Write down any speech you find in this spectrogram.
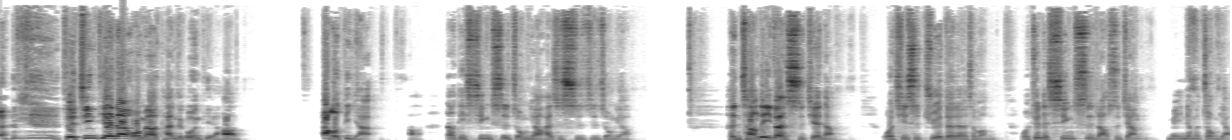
所以今天呢，我们要谈这个问题了哈。到底啊啊，到底形式重要还是实质重要？很长的一段时间呢。我其实觉得呢，什么？我觉得形式老实讲没那么重要。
